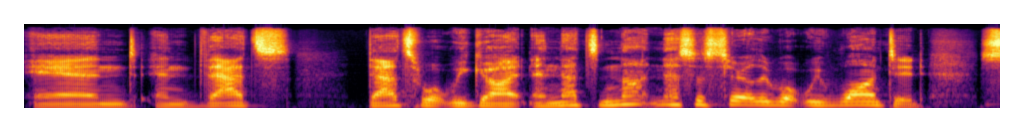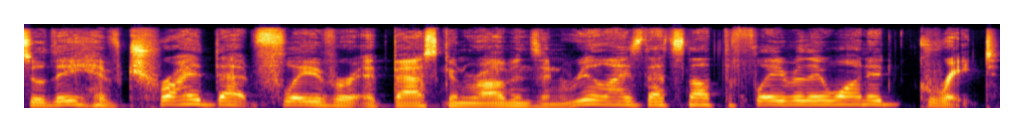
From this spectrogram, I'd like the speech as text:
and and that's that's what we got, and that's not necessarily what we wanted. So they have tried that flavor at Baskin Robbins and realized that's not the flavor they wanted. Great.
